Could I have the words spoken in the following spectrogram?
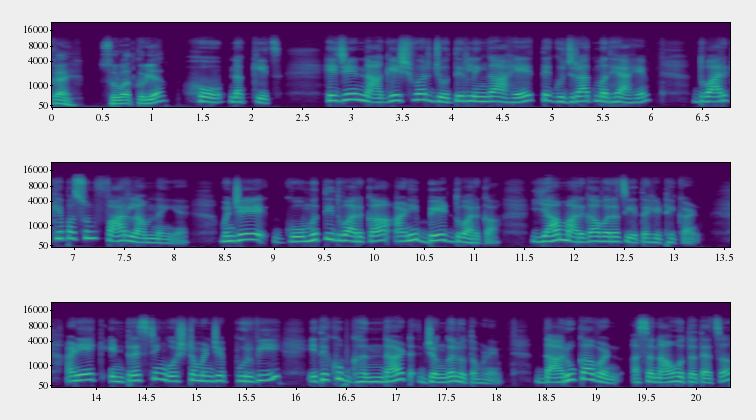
काय? सुरुवात करूया? हो नक्कीच. हे जे नागेश्वर ज्योतिर्लिंग आहे ते गुजरातमध्ये आहे. द्वारकेपासून फार लांब नाहीये. म्हणजे गोमती द्वारका आणि बेट द्वारका या मार्गावरच येतं हे ठिकाण. आणि एक इंटरेस्टिंग गोष्ट म्हणजे पूर्वी इथे खूप घनदाट जंगल होतं म्हणे. दारुकावण असं नाव होतं त्याचं.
